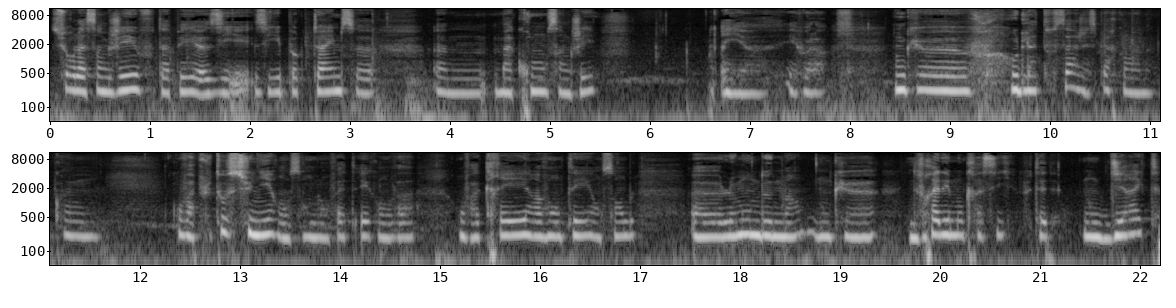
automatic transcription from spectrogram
sur la 5G. Vous tapez euh, the, Epoch Times euh, Macron 5G. Et, et voilà. Donc, euh, au-delà de tout ça, j'espère qu'on va plutôt s'unir ensemble en fait et qu'on va, on va créer, inventer ensemble euh, le monde de demain. Donc, euh, une vraie démocratie, peut-être donc directe,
